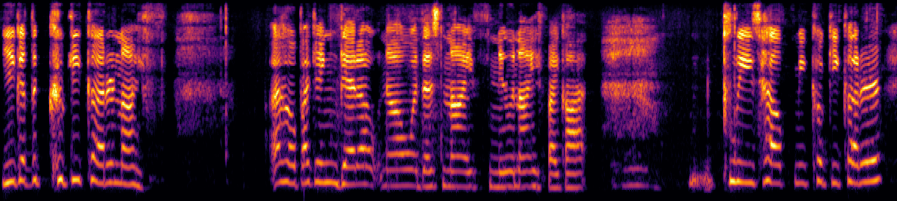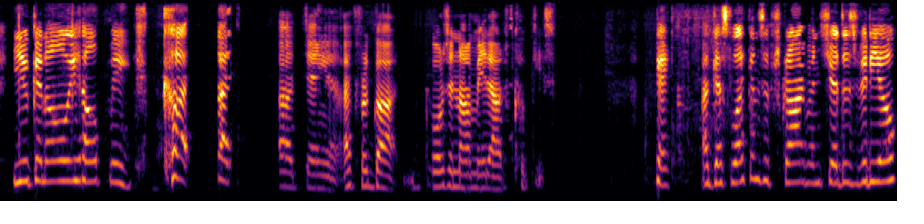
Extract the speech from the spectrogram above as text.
You get the cookie cutter knife. I hope I can get out now with this knife, new knife I got. Please help me, cookie cutter. You can only help me. Cut, cut. Uh, dang it, I forgot. Doors are not made out of cookies. Okay, I guess like and subscribe and share this video,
